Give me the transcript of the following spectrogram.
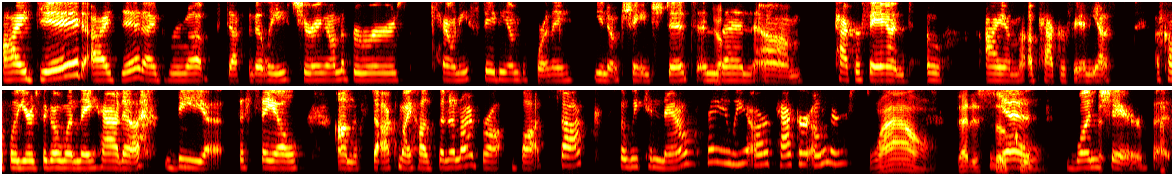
I did. I did. I grew up definitely cheering on the Brewers County Stadium before they, you know, changed it. And yep. then um, Packer fan. Oh, I am a Packer fan. Yes. a couple years ago when they had uh, the uh, the sale on the stock. My husband and I brought bought stock, so we can now say we are Packer owners. Wow, that is so yes, cool. One share, but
